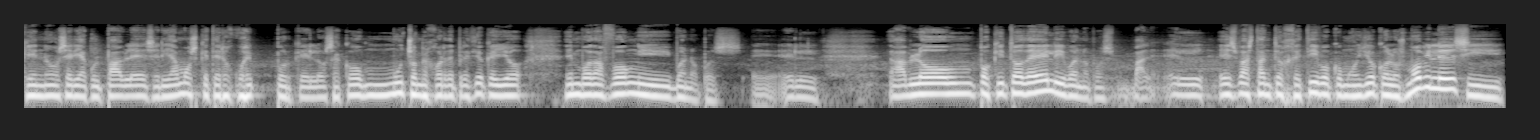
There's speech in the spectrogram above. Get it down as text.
que no sería culpable, sería Mosquetero Web, porque lo sacó mucho mejor de precio que yo en Vodafone y bueno, pues eh, él habló un poquito de él y bueno, pues vale, él es bastante objetivo como yo con los móviles y,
